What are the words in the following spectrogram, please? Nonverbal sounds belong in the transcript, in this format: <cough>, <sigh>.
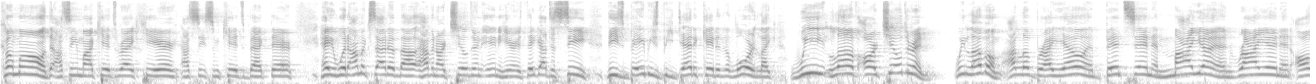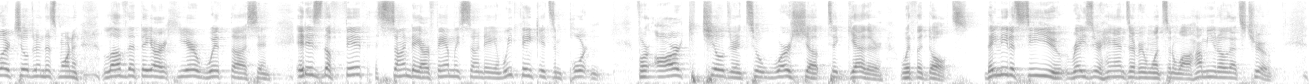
Come on. I see my kids right here. I see some kids back there. Hey, what I'm excited about having our children in here is they got to see these babies be dedicated to the Lord. Like, we love our children. We love them. I love Brielle and Benson and Maya and Ryan and all our children this morning. Love that they are here with us. And it is the fifth Sunday, our family Sunday, and we think it's important for our children to worship together with adults. They need to see you raise your hands every once in a while. How many you know that's true?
